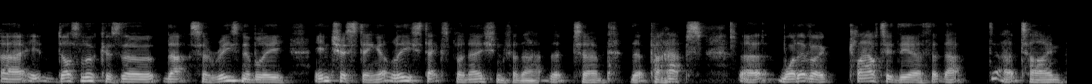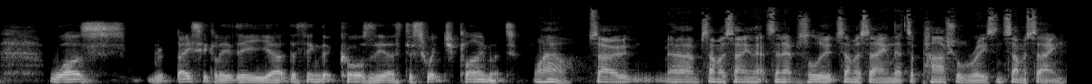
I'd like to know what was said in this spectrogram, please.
uh, it does look as though that's a reasonably interesting, at least, explanation for that. That uh, that perhaps uh, whatever clouted the Earth at that at time was basically the uh, the thing that caused the Earth to switch climate. Wow. So uh, some are saying that's an absolute, some are saying that's a partial reason, some are saying,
